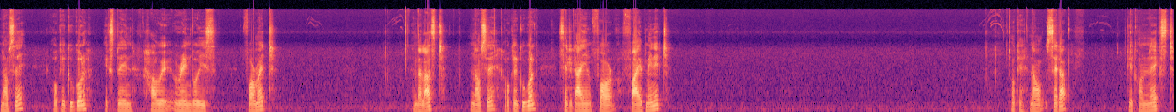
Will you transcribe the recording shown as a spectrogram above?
Now say okay Google explain how a rainbow is formed and the last now say okay Google set a time for 5 minutes okay now set up click on next.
